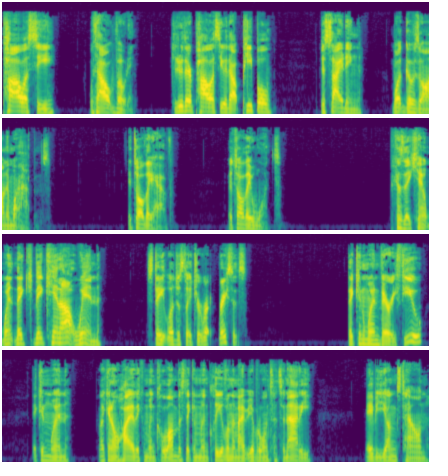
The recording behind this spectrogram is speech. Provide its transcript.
policy without voting, to do their policy without people deciding what goes on and what happens. It's all they have. It's all they want. Because they can't win they they cannot win state legislature races. They can win very few. They can win, like in Ohio, they can win Columbus, they can win Cleveland, they might be able to win Cincinnati, maybe Youngstown,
